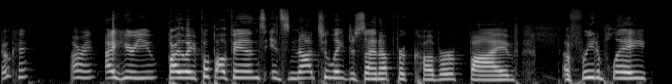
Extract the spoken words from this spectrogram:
Okay. All right. I hear you. By the way, football fans, it's not too late to sign up for Cover 5, a free to play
